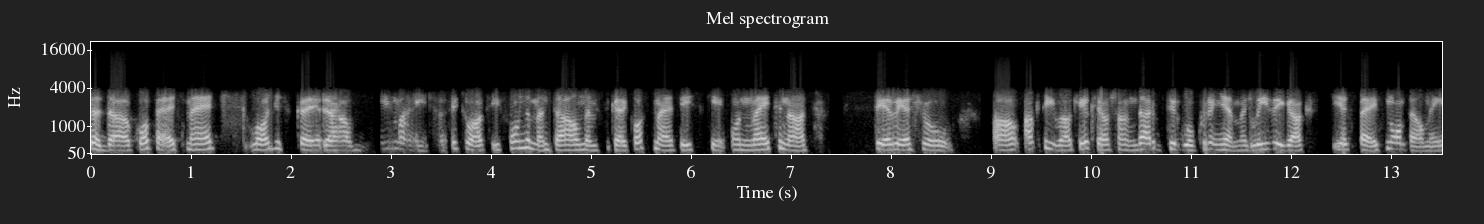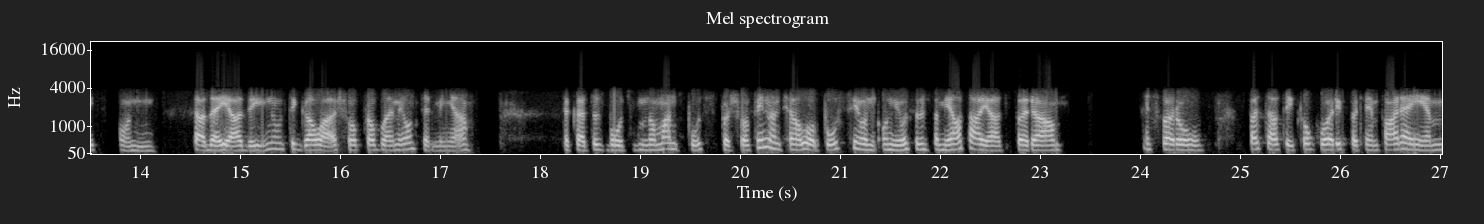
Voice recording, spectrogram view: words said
tad uh, kopējais mērķis loģiski ir uh, izmainīt šo situāciju fundamentāli, nevis tikai kosmētiski un veicināt sieviešu uh, aktīvāku iekļaušanu darba tirgu, kur viņiem ir līdzīgākas iespējas nopelnīt un tādējādi, nu, tik galā ar šo problēmu ilgtermiņā. Tā kā tas būtu no manas puses par šo finansiālo pusi, un, un jūs, protams, jautājāt par, uh, es varu pastāstīt kaut ko arī par tiem pārējiem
